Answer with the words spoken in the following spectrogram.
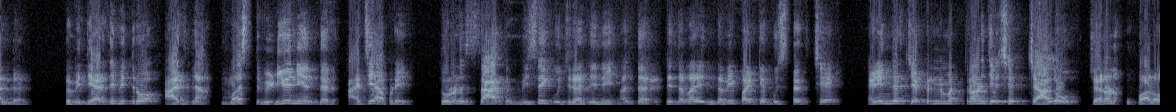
અંદર. તો વિદ્યાર્થી મિત્રો, આજના મસ્ત વિડીયોની અંદર આજે આપણે ધોરણ સાત વિષય ગુજરાતીની અંદર જે તમારી નવી પાઠ્યપુસ્તક છે, એની અંદર ચેપ્ટર નંબર ત્રણ જે છે, ચાલો ચરણ ઉપાડો.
